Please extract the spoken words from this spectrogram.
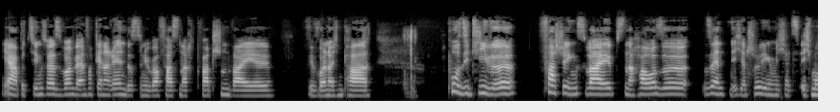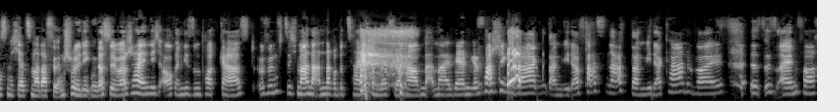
Ja, beziehungsweise wollen wir einfach generell ein bisschen über Fasnacht quatschen, weil wir wollen euch ein paar positive Faschings-Vibes nach Hause senden. Ich entschuldige mich jetzt, ich muss mich jetzt mal dafür entschuldigen, dass wir wahrscheinlich auch in diesem Podcast 50 Mal eine andere Bezeichnung dafür haben. Einmal werden wir Fasching sagen, dann wieder Fastnacht, dann wieder Karneval. Es ist einfach,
